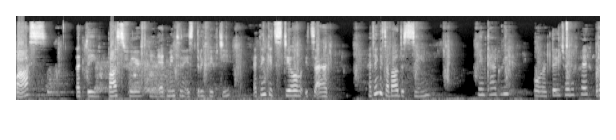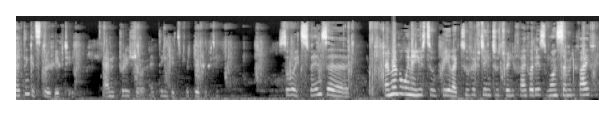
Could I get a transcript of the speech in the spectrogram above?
bus like the bus fare in Edmonton is 350 I think it's still it's at I think it's about the same in Calgary or 325 but I think it's 350 I'm pretty sure. I think it's 350 so expensive. I remember when I used to pay like 215 225 for this 175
